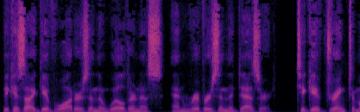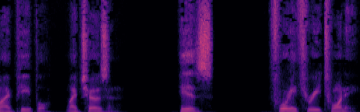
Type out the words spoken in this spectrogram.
because I give waters in the wilderness and rivers in the desert, to give drink to my people, my chosen. Is 43:20.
